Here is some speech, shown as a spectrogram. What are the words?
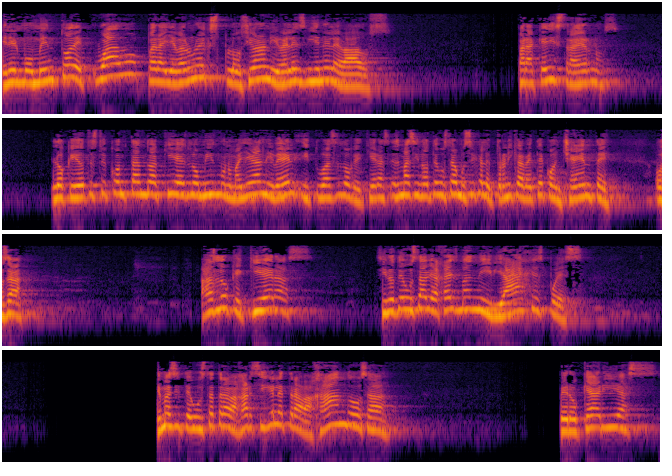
en el momento adecuado para llevar una explosión a niveles bien elevados. ¿Para qué distraernos? Lo que yo te estoy contando aquí es lo mismo, nomás llega al nivel y tú haces lo que quieras. Es más, si no te gusta la música electrónica, vete con Chente. O sea, Haz lo que quieras. Si no te gusta viajar, es más, ni viajes, pues. Es más, si te gusta trabajar, síguele trabajando, o sea. Pero ¿qué harías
